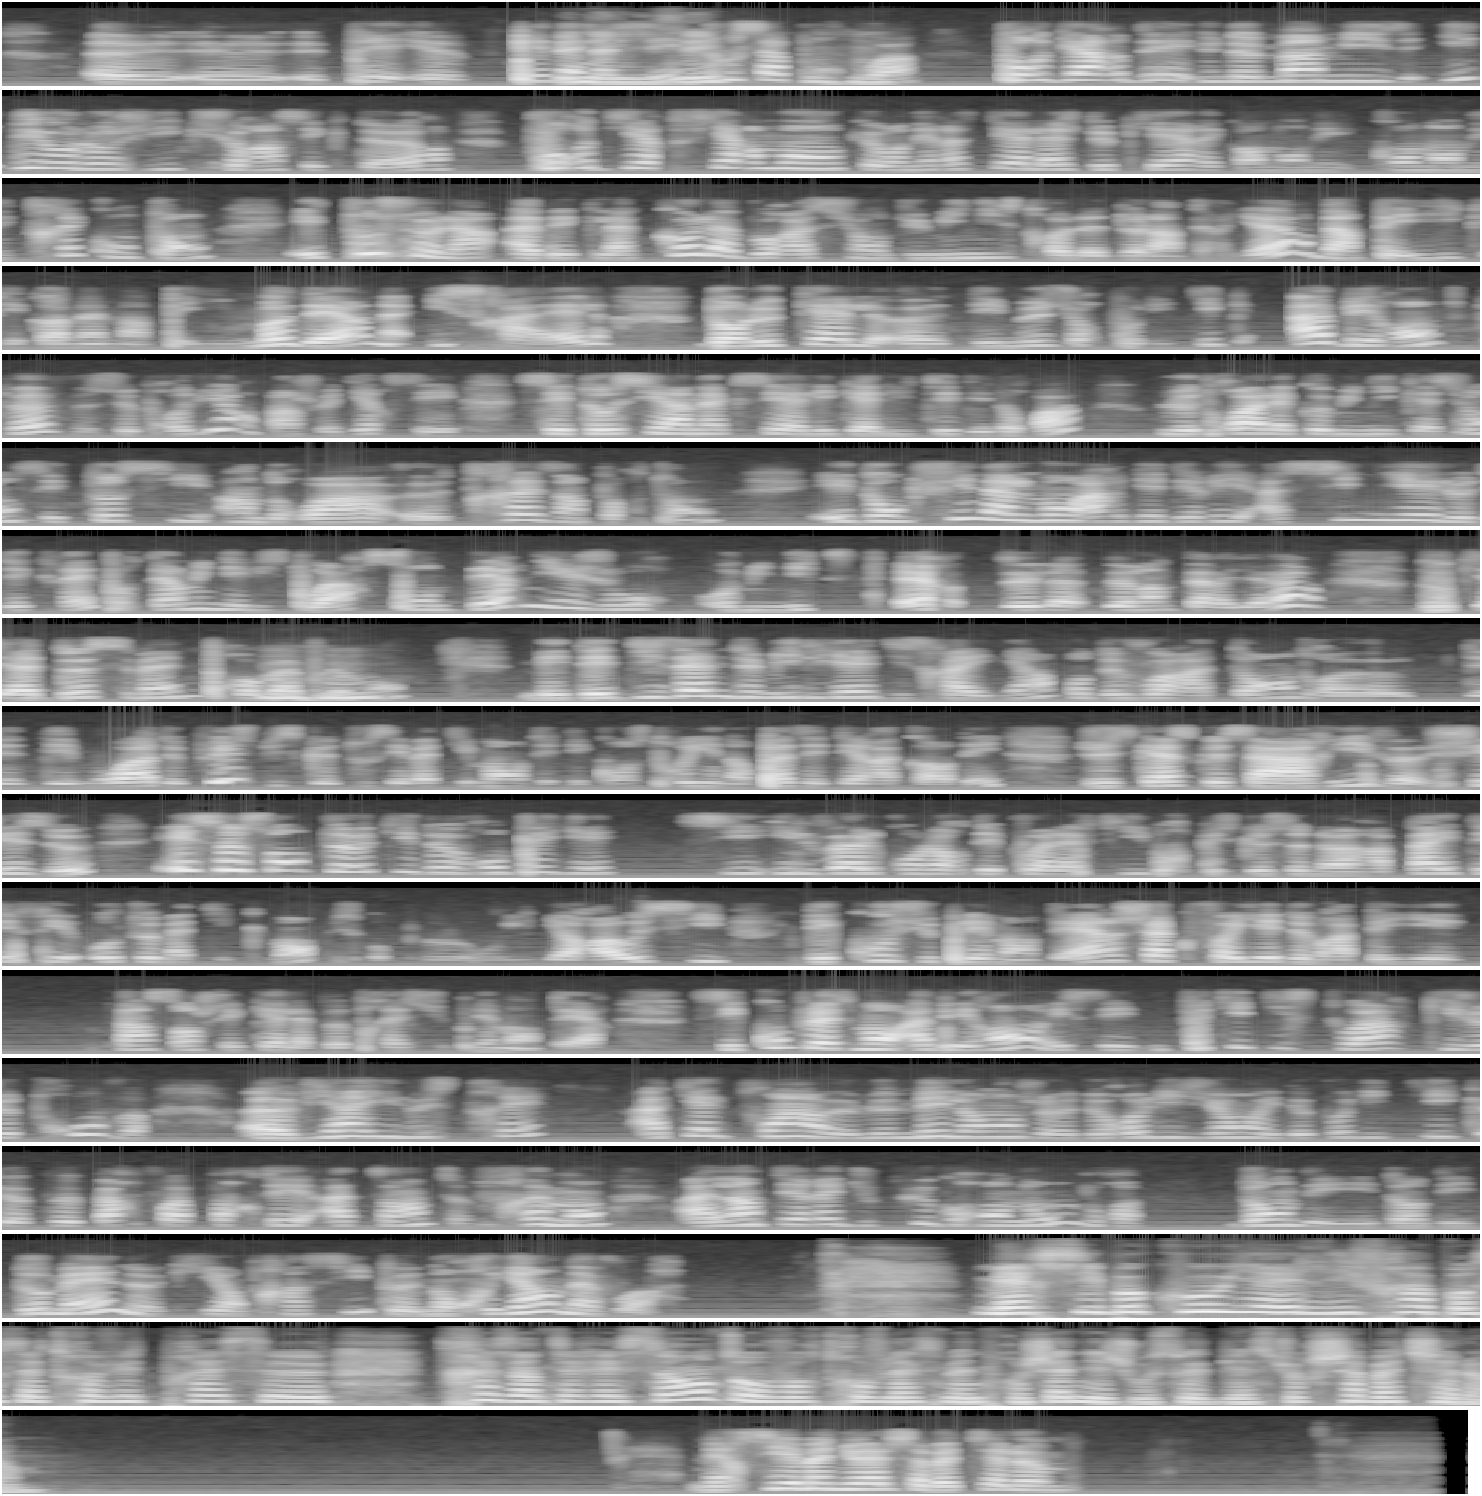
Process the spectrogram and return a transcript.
pénalisés. Tout ça mmh pourquoi pour garder une mainmise idéologique sur un secteur, pour dire fièrement qu'on est resté à l'âge de pierre et qu'on en, est, très content. Et tout cela avec la collaboration du ministre de l'Intérieur, d'un pays qui est quand même un pays moderne, Israël, dans lequel euh, des mesures politiques aberrantes peuvent se produire. Enfin, je veux dire, c'est, aussi un accès à l'égalité des droits. Le droit à la communication, c'est aussi un droit euh, très important. Et donc, finalement, Ariaderi a signé le décret, pour terminer l'histoire, son dernier jour au ministère de la, de l'intérieur, donc il y a deux semaines probablement. Mhm. Mais des dizaines de milliers d'Israéliens vont devoir attendre euh, des, mois de plus, puisque tous ces bâtiments ont été construits et n'ont pas été raccordés, jusqu'à ce que ça arrive chez eux. Et ce sont eux qui devront payer s'ils veulent qu'on leur déploie la fibre, puisque ce n'aura pas été fait automatiquement, puisqu'il y aura aussi des coûts supplémentaires. Chaque foyer devra payer 500 shekels à peu près supplémentaires. C'est complètement aberrant et c'est une petite histoire qui, je trouve, euh, vient illustrer à quel point euh, le mélange de religion et de politique peut parfois porter atteinte vraiment à l'intérêt du plus grand nombre dans des, dans des domaines qui, en principe, n'ont rien à voir. Merci beaucoup Yael Lifra pour cette revue de presse euh, très intéressante. On vous retrouve la semaine prochaine et je vous souhaite bien sûr Shabbat Shalom. Merci Emmanuel, Shabbat Shalom.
